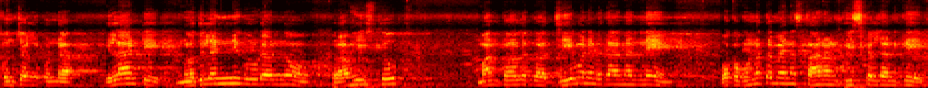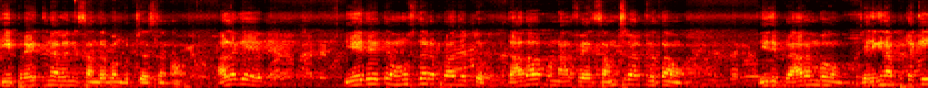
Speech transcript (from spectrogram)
కుంచర్లకొండ ఇలాంటి నదులన్నీ కూడాను ప్రవహిస్తూ మన తాలూకా జీవన విధానాన్ని ఒక ఉన్నతమైన స్థానాన్ని తీసుకెళ్ళడానికి ఈ ప్రయత్నాలని సందర్భం గుర్తు చేస్తున్నాం. అలాగే ఏదైతే వంశధార ప్రాజెక్టు దాదాపు నలభై ఐదు సంవత్సరాల క్రితం ఇది ప్రారంభం జరిగినప్పటికీ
